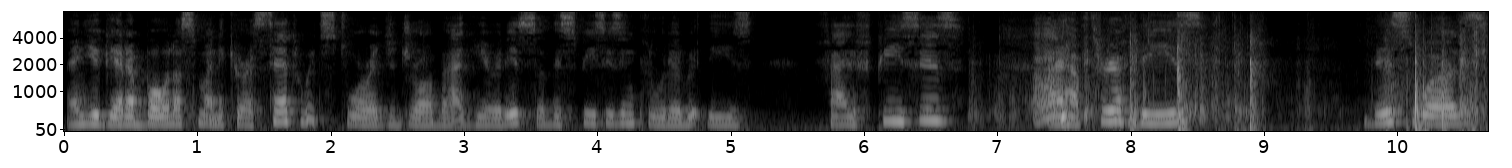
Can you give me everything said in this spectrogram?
And you get a bonus manicure set with storage drawer bag. Here it is. So this piece is included with these five pieces. I have three of these. This was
